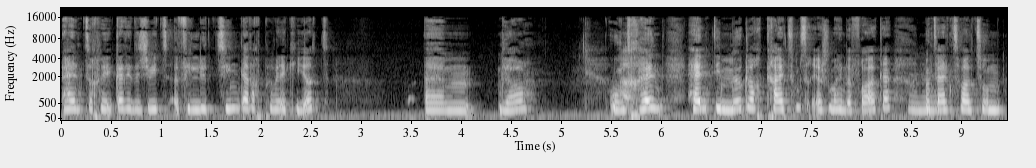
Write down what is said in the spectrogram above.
haben so ein bisschen, gerade in der Schweiz, viele Leute sind einfach privilegiert. Ähm, ja. Und Ah. haben, haben die Möglichkeit, um sich erstmal hinterfragen Mhm. und dann zwar zum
